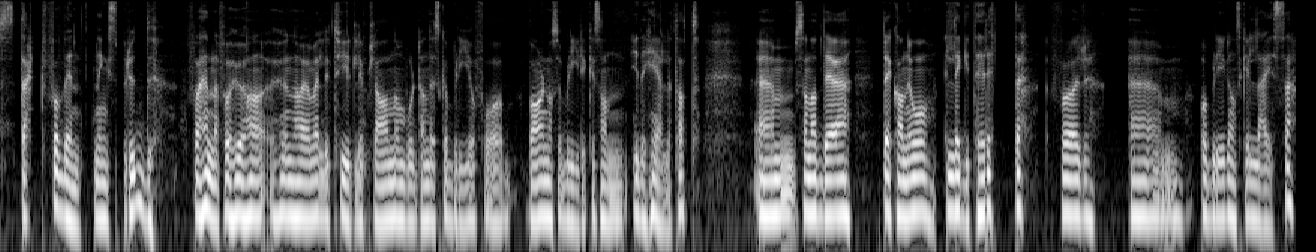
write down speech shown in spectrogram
sterkt forventningsbrudd for henne, for hun har, hun har jo en veldig tydelig plan om hvordan det skal bli å få barn, og så blir det ikke sånn i det hele tatt. Um, sånn at det, det kan jo legge til rette for å bli ganske lei seg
